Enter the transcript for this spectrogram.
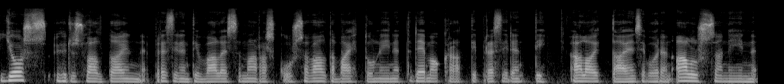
jos Yhdysvaltain presidentinvaaleissa marraskuussa valta vaihtuu niin, että demokraattipresidentti aloittaa ensi vuoden alussa, niin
